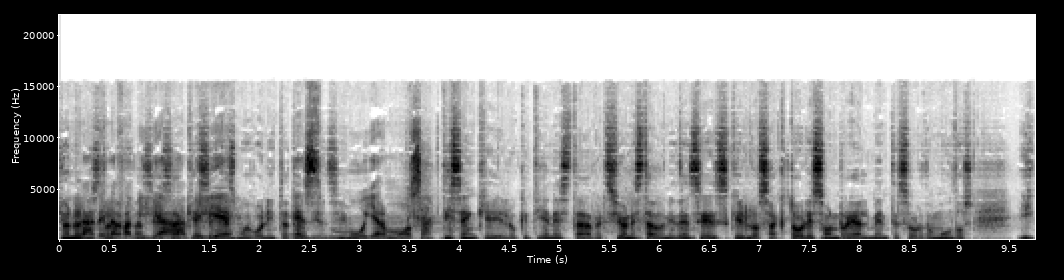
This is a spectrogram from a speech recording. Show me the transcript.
la de la, familia Bellier. es muy bonita también, Es muy hermosa. Dicen que lo que tiene esta versión estadounidense es que los actores son realmente sordomudos y,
